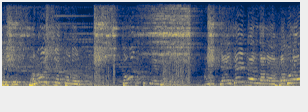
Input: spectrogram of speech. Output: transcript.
तसे धनुष्य तोडून दोन तुकडे झाले. आणि जय जयकार झाला प्रभुराव.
